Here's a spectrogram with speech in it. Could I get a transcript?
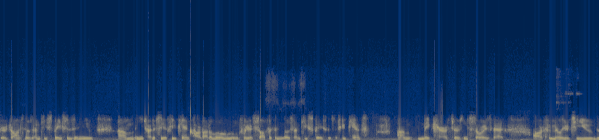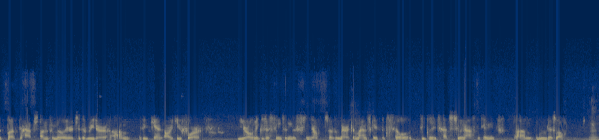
You're drawn to those empty spaces, and you um, and you try to see if you can't carve out a little room for yourself within those empty spaces. If you can't um, make characters and stories that are familiar to you, but perhaps unfamiliar to the reader. Um, if you can't argue for your own existence in this, you know, sort of American landscape, but still deeply attached to an African um, root as well. Mm.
